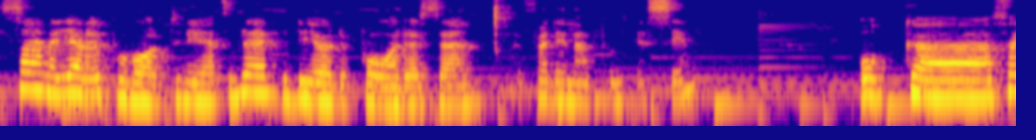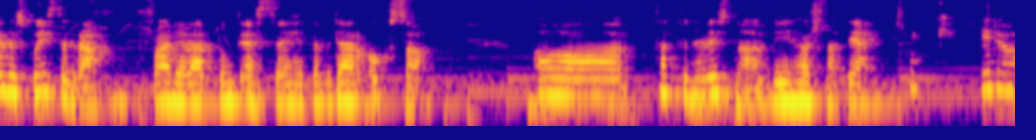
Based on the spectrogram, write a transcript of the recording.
Signa gärna upp på vårt nyhetsbrev, det gör du på adressen. Fridaylab.se Och eh, följ oss på Instagram, fridaylab.se heter vi där också. Och tack för att ni lyssnade, vi hörs snart igen. Tack, hejdå!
